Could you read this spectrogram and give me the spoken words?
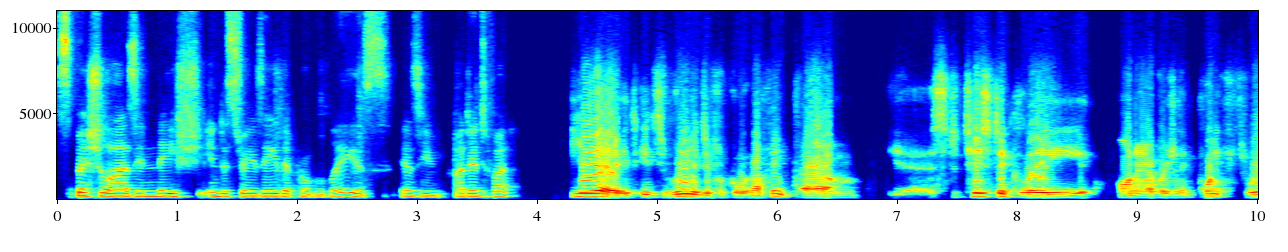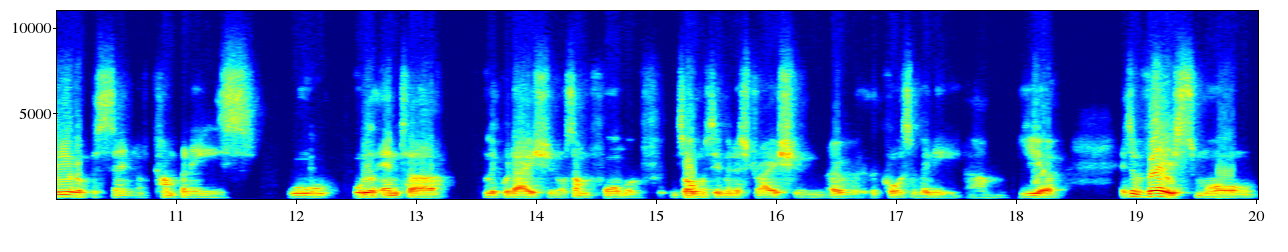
specialize in niche industries either, probably, as, as you identified? Yeah, it, it's really difficult. And I think um, yeah, statistically, on average, I think 0.3 of a percent of companies will, will enter liquidation or some form of insolvency administration over the course of any um, year. It's a very small,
